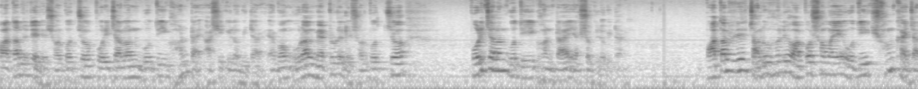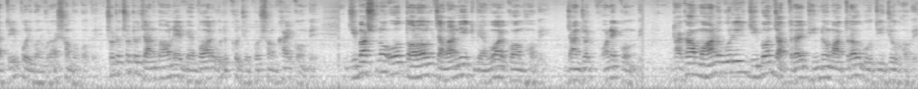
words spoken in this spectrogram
পাতাল রেলে সর্বোচ্চ পরিচালন গতি ঘন্টায় আশি কিলোমিটার এবং উড়াল মেট্রো রেলের সর্বোচ্চ পরিচালন গতি ঘন্টায় একশো কিলোমিটার। পাতাল রেল চালু হলে অল্প সময়ে অধিক সংখ্যায় যাত্রী পরিবহন করা সম্ভব হবে। ছোট ছোট যানবাহনের ব্যবহার উল্লেখযোগ্য সংখ্যায় কমবে। জীবাশ্ম ও তরল জ্বালানির ব্যবহার কম হবে। যানজট অনেক কমবে। ঢাকা মহানগরীর জীবনযাত্রায় ভিন্ন মাত্রাও গতি যোগ হবে।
